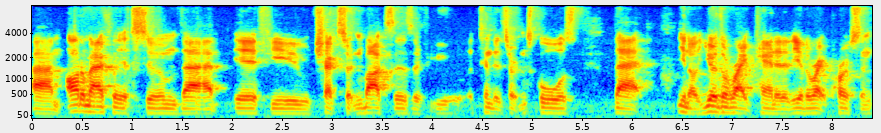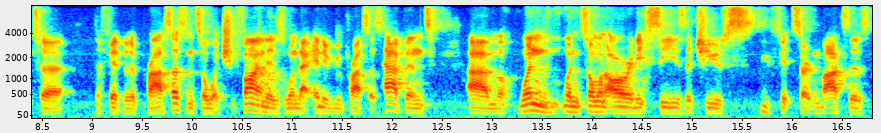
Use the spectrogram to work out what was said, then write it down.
um, automatically assume that if you check certain boxes, if you attended certain schools, that you know you're the right candidate, you're the right person to to fit the process. And so what you find is when that interview process happens, um, when when someone already sees that you you fit certain boxes,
